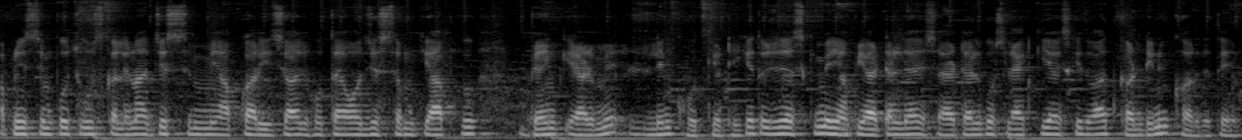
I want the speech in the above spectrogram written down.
अपनी सिम को चूज़ कर लेना है, जिस सिम में आपका रिचार्ज होता है और जिस सिम की आपको बैंक एड में लिंक होती है, ठीक है? तो जैसे कि मेरे यहाँ पे एयरटेल है, इस एयरटेल को सिलेक्ट किया, इसके बाद कंटिन्यू कर देते हैं।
